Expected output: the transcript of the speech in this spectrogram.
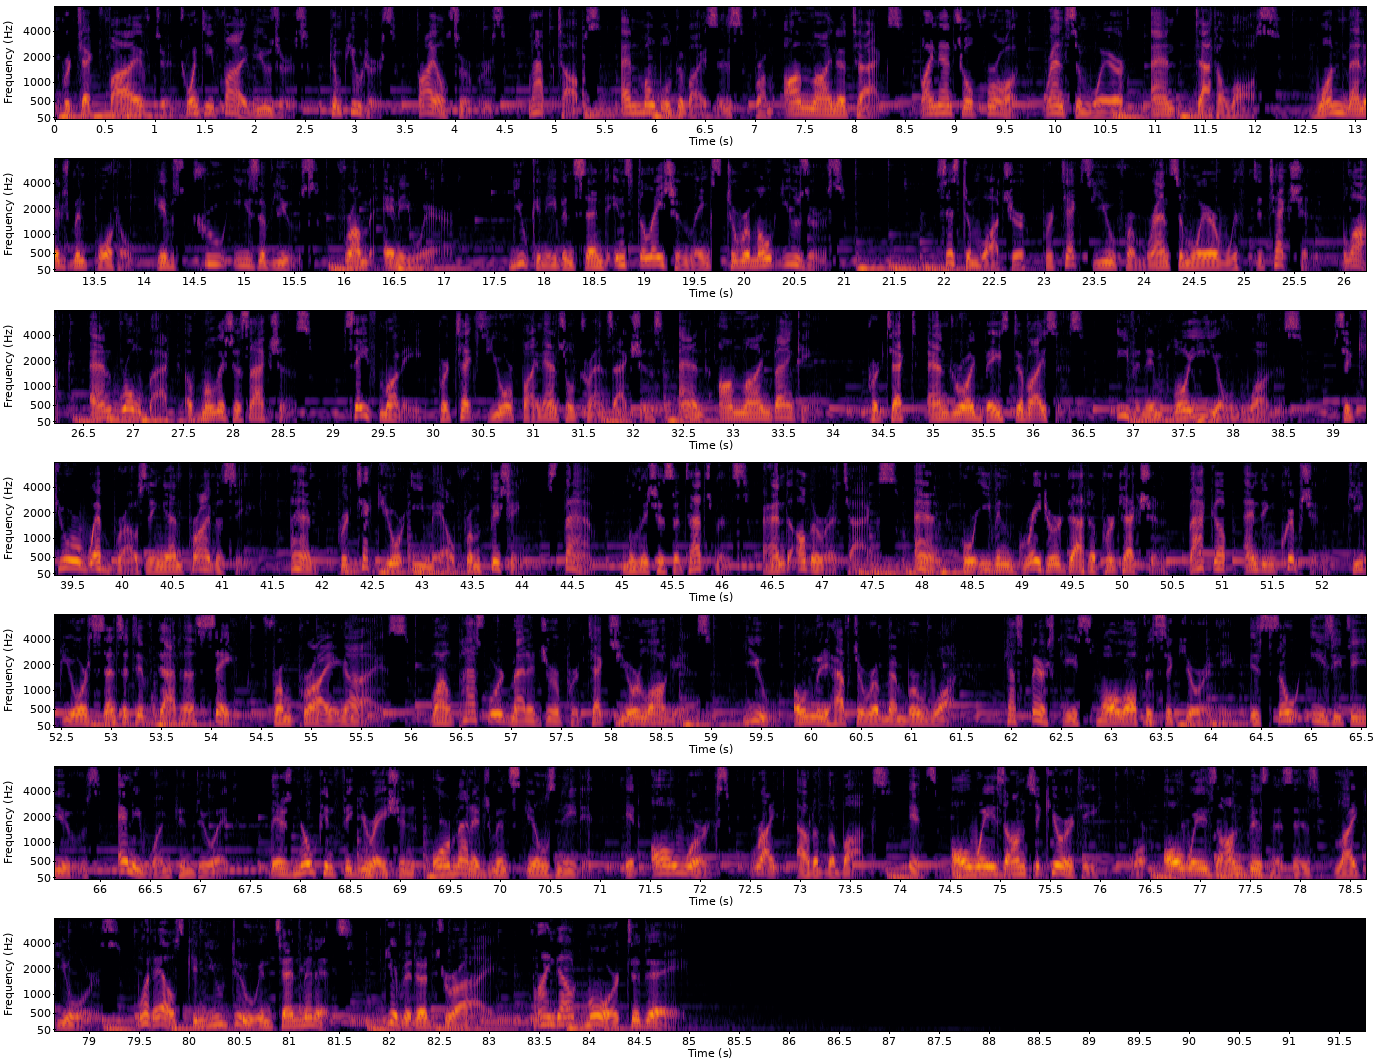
Protect 5 to 25 users, computers, file servers, laptops, and mobile devices from online attacks, financial fraud, ransomware, and data loss. One management portal gives true ease of use from anywhere. You can even send installation links to remote users. System Watcher protects you from ransomware with detection, block, and rollback of malicious actions. Safe Money protects your financial transactions and online banking. Protect Android-based devices, even employee-owned ones. Secure web browsing and privacy and protect your email from phishing, spam, malicious attachments, and other attacks. And for even greater data protection, backup and encryption keep your sensitive data safe from prying eyes. While Password Manager protects your logins, you only have to remember one. Kaspersky Small Office Security is so easy to use, anyone can do it. There's no configuration or management skills needed. It all works right out of the box. It's always on security for always on businesses like yours. What else can you do in 10 minutes? Give it a try. Find out more today.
